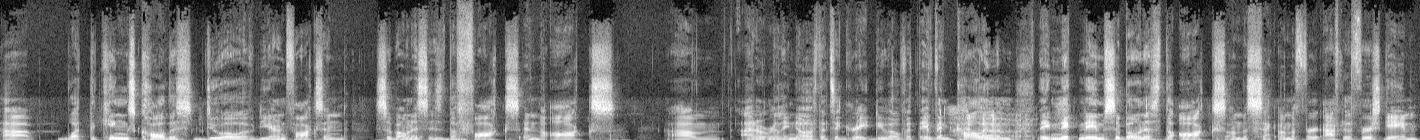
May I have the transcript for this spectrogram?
Uh, what the Kings call this duo of De'Aaron Fox and Sabonis is the Fox and the Ox. Um, I don't really know if that's a great duo, but they've been calling them. They nicknamed Sabonis the Ox on the sec on the fir- after the first game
